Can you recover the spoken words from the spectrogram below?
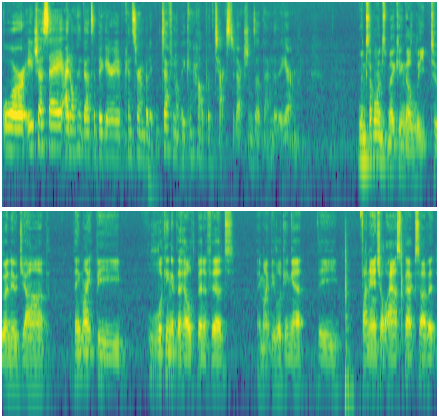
or HSA, I don't think that's a big area of concern, but it definitely can help with tax deductions at the end of the year. When someone's making a leap to a new job, they might be looking at the health benefits, they might be looking at the financial aspects of it.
